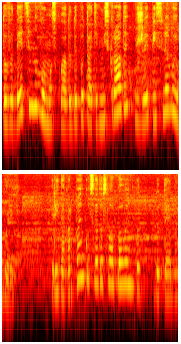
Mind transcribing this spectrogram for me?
доведеться новому складу депутатів міськради вже після виборів. Ріта Карпенко, Святослав Баленко. До тебе.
